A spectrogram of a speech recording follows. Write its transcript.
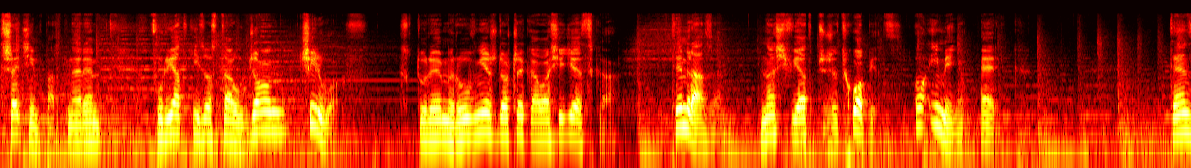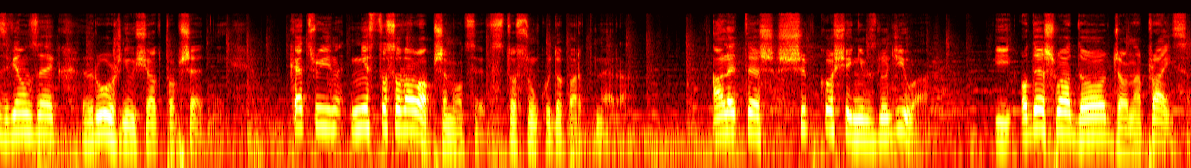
Trzecim partnerem furiatki został John Chilworth, z którym również doczekała się dziecka. Tym razem na świat przyszedł chłopiec o imieniu Eric. Ten związek różnił się od poprzednich. Catherine nie stosowała przemocy w stosunku do partnera, ale też szybko się nim znudziła i odeszła do Johna Price'a.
